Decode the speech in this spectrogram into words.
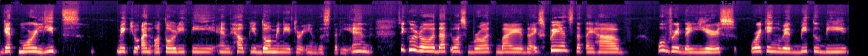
get more leads, make you an authority and help you dominate your industry. And siguro that was brought by the experience that I have over the years working with B2B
